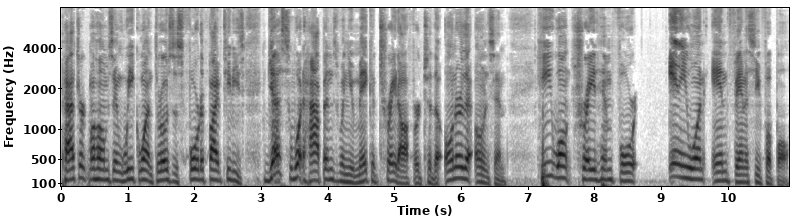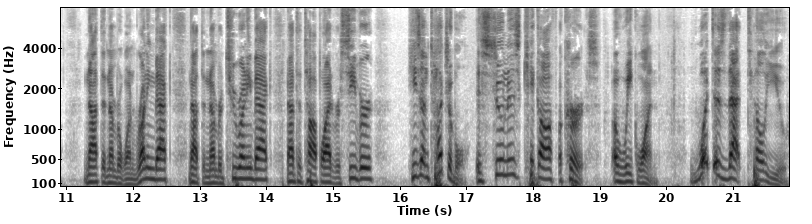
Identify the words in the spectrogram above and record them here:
Patrick Mahomes in week one throws his four to five TDs. Guess what happens when you make a trade offer to the owner that owns him? He won't trade him for anyone in fantasy football. Not the number one running back, not the number two running back, not the top wide receiver, He's untouchable as soon as kickoff occurs of week one. What does that tell you?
